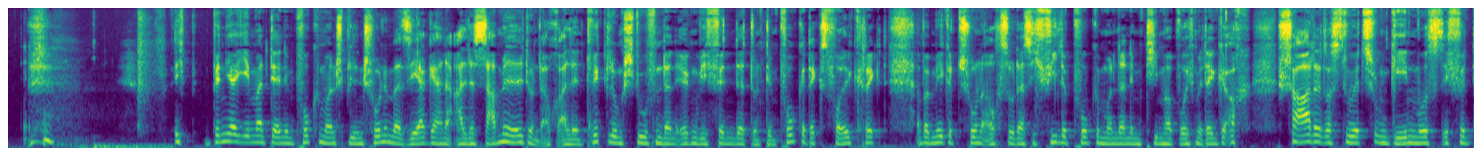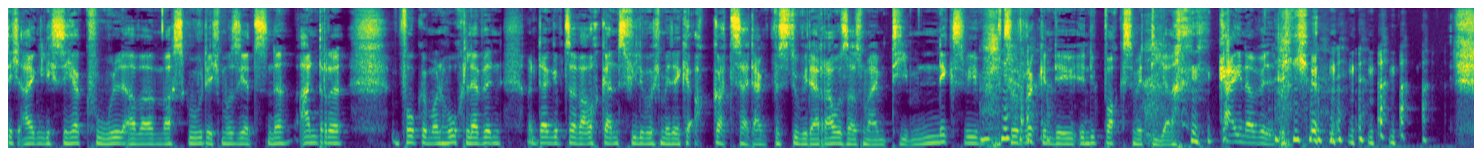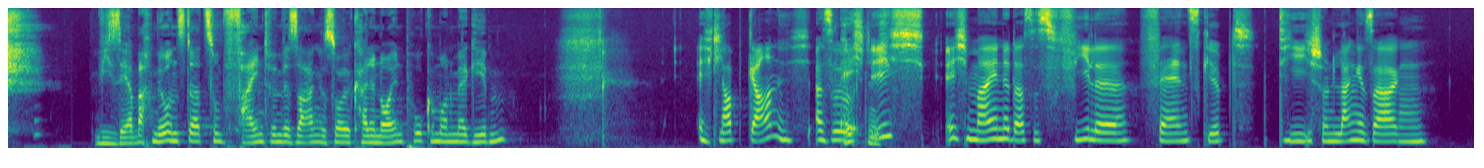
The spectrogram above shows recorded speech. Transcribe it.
ich bin ja jemand, der in den Pokémon-Spielen schon immer sehr gerne alles sammelt und auch alle Entwicklungsstufen dann irgendwie findet und den Pokédex vollkriegt. Aber mir geht's schon auch so, dass ich viele Pokémon dann im Team habe, wo ich mir denke, ach, schade, dass du jetzt schon gehen musst. Ich finde dich eigentlich sehr cool, aber mach's gut. Ich muss jetzt ne andere Pokémon hochleveln. Und dann gibt's aber auch ganz viele, wo ich mir denke, ach Gott sei Dank bist du wieder raus aus meinem Team. Nix wie zurück in die in die Box mit dir. Keiner will dich. Wie sehr machen wir uns da zum Feind, wenn wir sagen, es soll keine neuen Pokémon mehr geben? Ich glaube gar nicht. Also nicht? ich, ich meine, dass es viele Fans gibt, die schon lange sagen,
